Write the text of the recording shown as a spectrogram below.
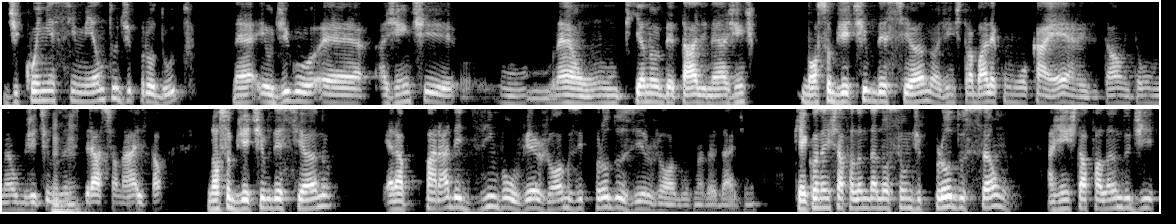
de conhecimento de produto né? Eu digo, é, a gente, um, né, um pequeno detalhe, né? A gente, nosso objetivo desse ano, a gente trabalha com OKRs e tal, então, né, objetivos uhum. inspiracionais e tal. Nosso objetivo desse ano era parar de desenvolver jogos e produzir jogos, na verdade. Né? Porque aí quando a gente está falando da noção de produção, a gente está falando de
